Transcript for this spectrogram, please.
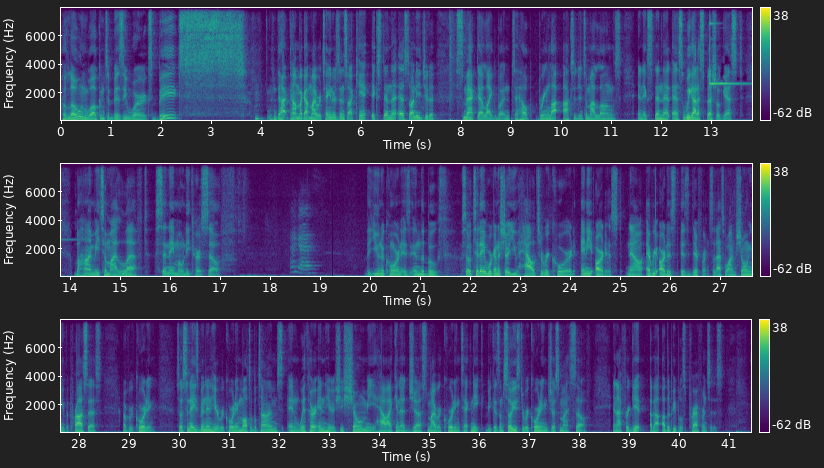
Hello and welcome to Busy Works Beats.com. I got my retainers in, so I can't extend that S. So I need you to smack that like button to help bring oxygen to my lungs and extend that S. We got a special guest behind me to my left, Sine Monique herself. Hi guys. The unicorn is in the booth. So today we're going to show you how to record any artist. Now, every artist is different, so that's why I'm showing you the process of recording. So Sinead's been in here recording multiple times, and with her in here, she's shown me how I can adjust my recording technique because I'm so used to recording just myself, and I forget about other people's preferences.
